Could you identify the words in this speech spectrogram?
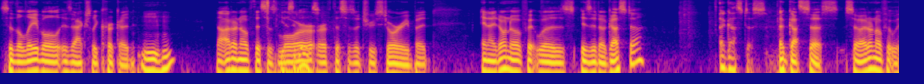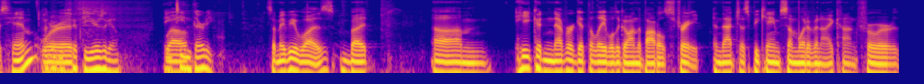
so the label is actually crooked. Mm-hmm. Now I don't know if this is Yes, lore is. or if this is a true story, but and I don't know if it was is it Augusta? Augustus. Augustus. So I don't know if it was him or 150 if years ago. Well- 1830. so maybe it was, but um he could never get the label to go on the bottle straight, and that just became somewhat of an icon for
